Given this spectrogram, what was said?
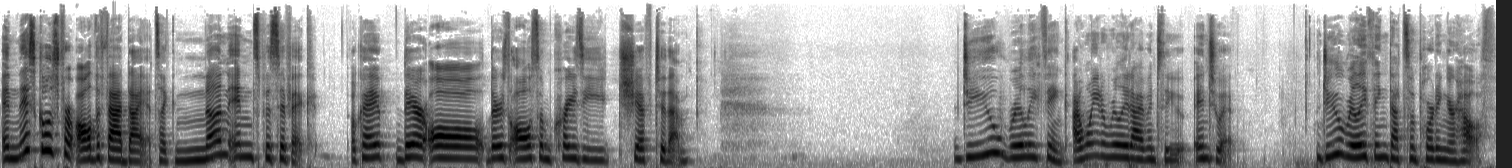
And this goes for all the fad diets, like, none in specific. Okay? They're all, there's all some crazy shift to them. Do you really think, I want you to really dive into, into it. Do you really think that's supporting your health?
